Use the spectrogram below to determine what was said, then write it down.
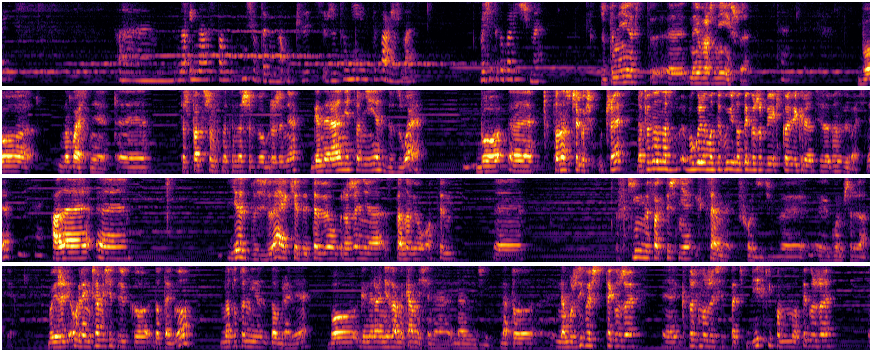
No i nas Pan Bóg musiał tego nauczyć, że to nie jest ważne. My się tego baliśmy. Że to nie jest e, najważniejsze. Tak. Bo, no właśnie, e, też patrząc na te nasze wyobrażenia, generalnie to nie jest złe. Bo e, to nas czegoś uczy, na pewno nas w ogóle motywuje do tego, żeby jakiekolwiek relacje zawiązywać, nie? Tak. Ale e, jest źle, kiedy te wyobrażenia stanowią o tym, e, z kim my faktycznie chcemy wchodzić w e, głębsze relacje. Bo jeżeli ograniczamy się tylko do tego, no to to nie jest dobre, nie? Bo generalnie zamykamy się na, na ludzi, na to, na możliwość tego, że e, ktoś może się stać bliski pomimo tego, że e,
